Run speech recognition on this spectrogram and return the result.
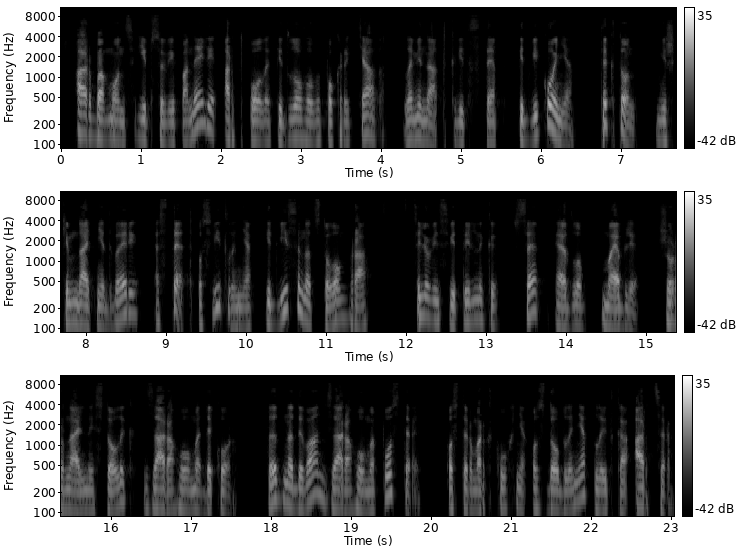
фарба Монс гіпсові панелі, артполе, підлогове покриття, ламінат, квітстеп, підвіконня, тектон, міжкімнатні двері, естет, освітлення, підвіси над столом бра, стильові світильники, все, едло, меблі, журнальний столик, зара гоме декор. Тед на диван, зара гоме постери, постермарк кухня, оздоблення, плитка, арцер,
